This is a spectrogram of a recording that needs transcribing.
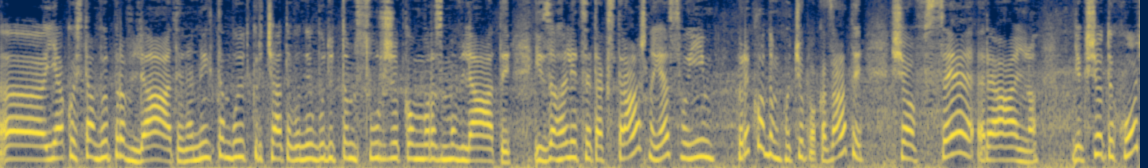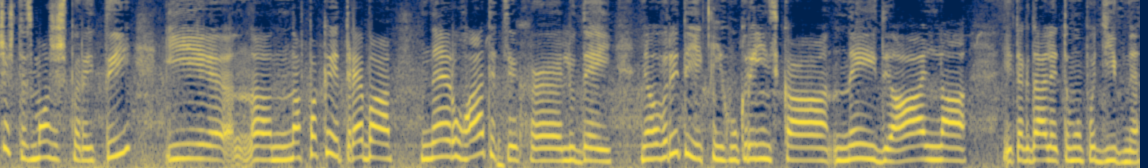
е, якось там виправляти, на них там будуть кричати, вони будуть там суржиком розмовляти. І взагалі це так страшно. Я своїм прикладом хочу показати, що все реально. Якщо ти хочеш, ти зможеш перейти, і е, навпаки, треба не ругати цих е, людей, не говорити, як їх українська не ідеальна і так далі, тому подібне.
